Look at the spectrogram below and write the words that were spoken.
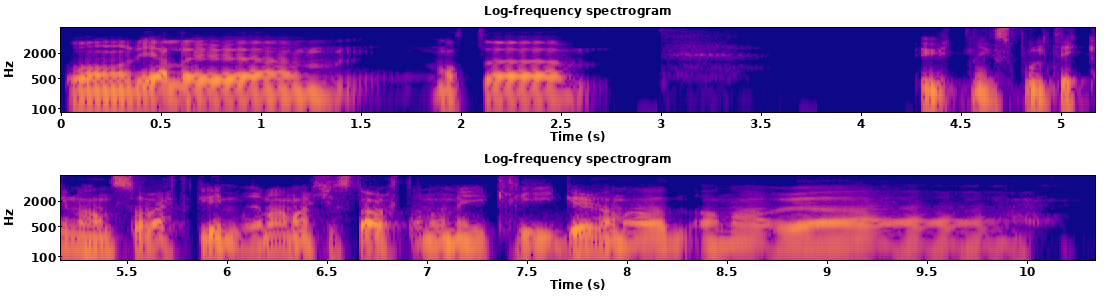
Og når det gjelder uh, måtte, Utenrikspolitikken hans har vært glimrende. Han har ikke starta noen nye kriger. Han har, han har, uh,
